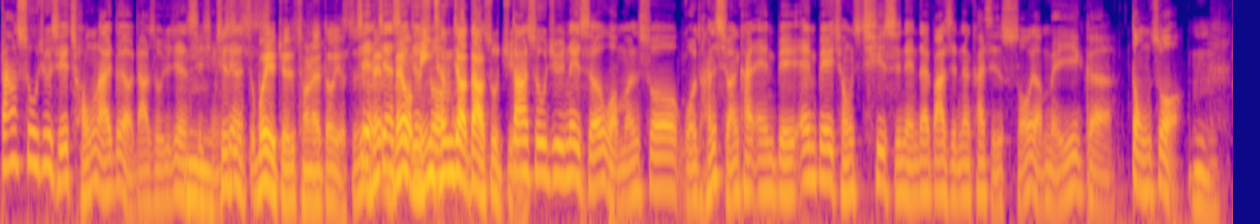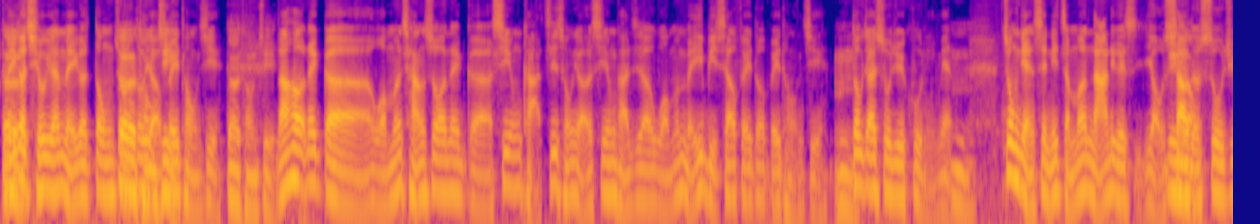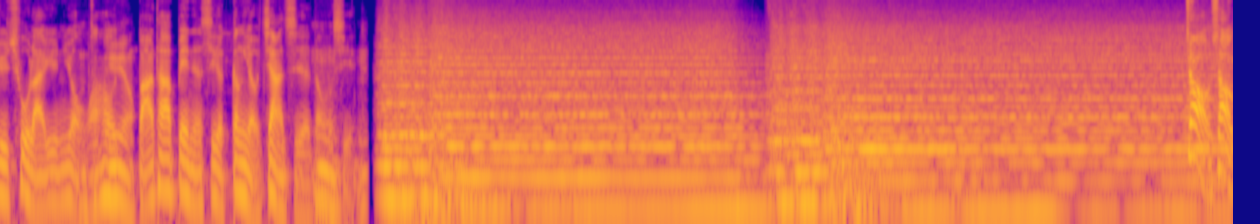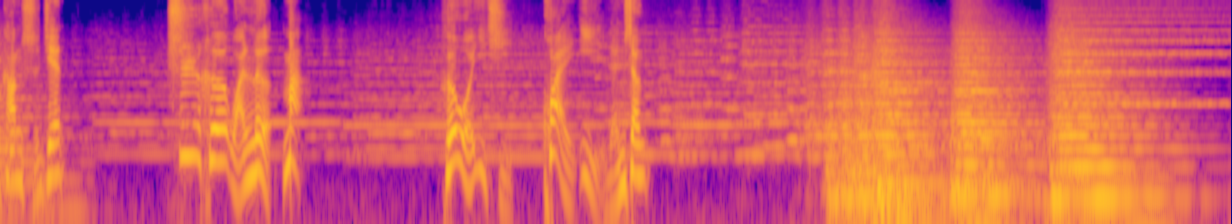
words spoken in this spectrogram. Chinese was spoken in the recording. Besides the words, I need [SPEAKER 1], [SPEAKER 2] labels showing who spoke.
[SPEAKER 1] 大数据其实从来都有大数据这件事情，
[SPEAKER 2] 其实我也觉得从来都有，只是
[SPEAKER 1] 没
[SPEAKER 2] 没有名称叫大数据。
[SPEAKER 1] 大数据那时候我们说，我很喜欢看 NBA，NBA 从七十年代八十年代开始，所有每一个动作，嗯，每一个球员每一个动作都有被统计，
[SPEAKER 2] 都有统计。
[SPEAKER 1] 然后那个我们常说那个信用卡，自从有了信用卡之后，我们每一笔消费都被统计，都在数据库里面。嗯重点是你怎么拿那个有效的数据出来运用，然后把它变成是一个更有价值的东西。
[SPEAKER 3] 赵少康时间，吃喝玩乐骂，和我一起快意人生。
